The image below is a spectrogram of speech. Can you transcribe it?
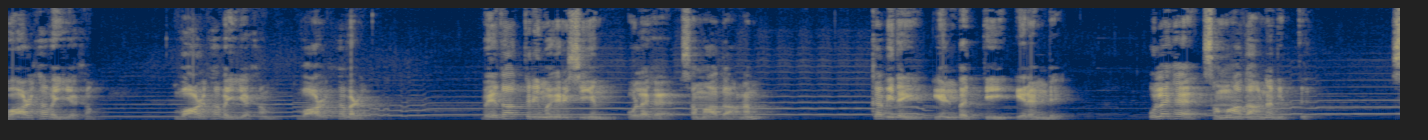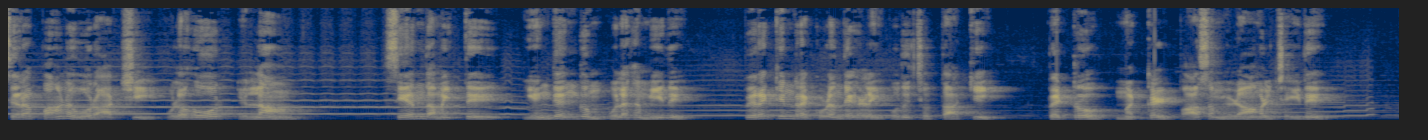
வாழ்க வையகம் வாழ்க வையகம் வாழ்க வளம். வேதாத்திரி மகிழ்ச்சியின் உலக சமாதானம் கவிதை எண்பத்தி இரண்டு. உலக சமாதான வித்து. சிறப்பான ஓர் ஆட்சி உலகோர் எல்லாம் சேர்ந்தமைத்து எங்கெங்கும் உலகம் மீது பிறக்கின்ற குழந்தைகளை பொது சொத்தாக்கி பெற்றோர் மக்கள் பாசம் இழாமல் செய்து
